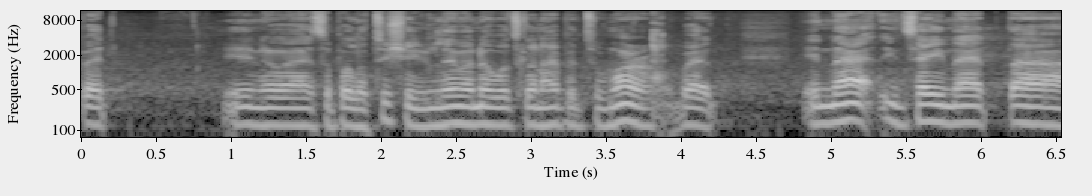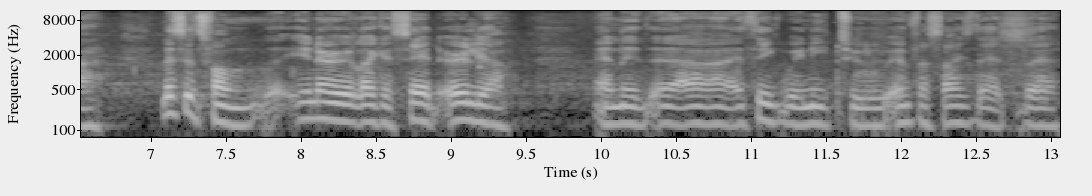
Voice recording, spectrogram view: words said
but you know, as a politician, you never know what's going to happen tomorrow. But in that, in saying that, uh, lessons from, you know, like I said earlier, and it, uh, I think we need to emphasize that the,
